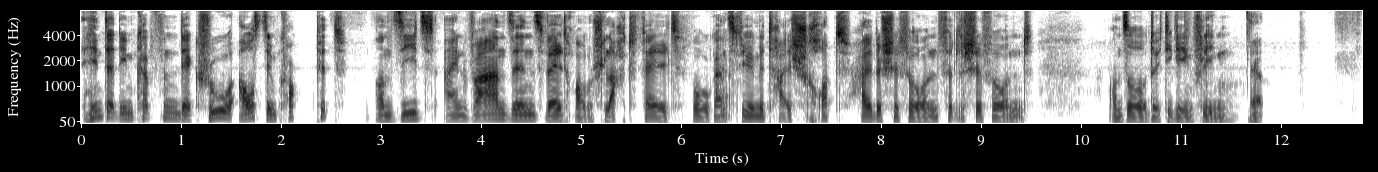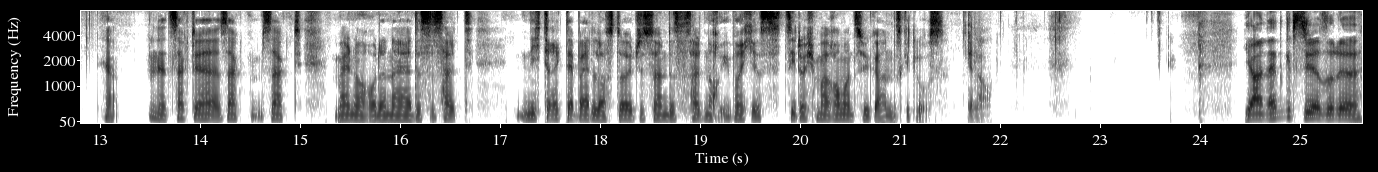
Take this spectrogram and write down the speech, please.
hinter den Köpfen der Crew aus dem Cockpit und sieht ein Wahnsinns Weltraumschlachtfeld, wo ganz ja. viel Metallschrott, halbe Schiffe und Viertelschiffe und und so durch die Gegend fliegen. Ja. Und jetzt sagt er, sagt, sagt Mel noch, oder naja, das ist halt nicht direkt der Battle of Sturges, sondern das, was halt noch übrig ist. Zieht euch mal Raumanzüge an, es geht los. Genau. Ja, und dann gibt es wieder so eine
